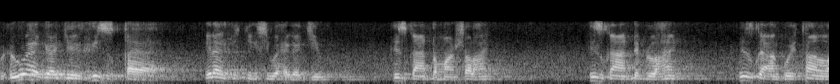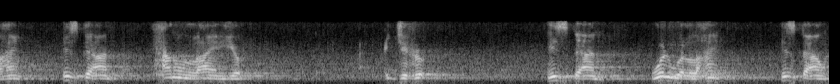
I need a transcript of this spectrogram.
وحوها قاجي رزقا إلهي رزقك سواها قاجي risqi aan dhamaansho lahayn risqi aan dhib lahayn risqi aan goytaan lahayn risqi aan xanuun lahayn iyo jiro risqi aan walwal lahayn risqi aan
